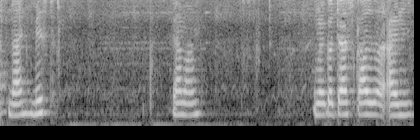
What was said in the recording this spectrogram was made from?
Was? Nein, Mist. Ja, Mann. Oh mein Gott, da ist gerade ein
